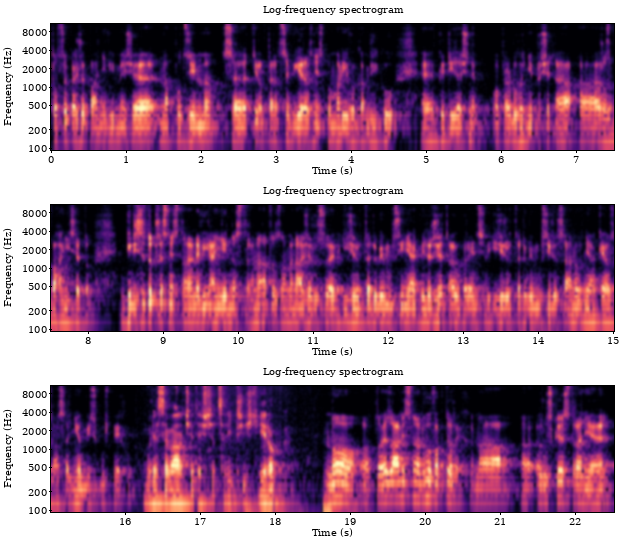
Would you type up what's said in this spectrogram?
to, co každopádně víme, že na podzim se ty operace výrazně zpomalí v okamžiku, eh, kdy začne opravdu hodně pršet a, a rozbahní se to. Kdy se to přesně stane, neví ani jedna strana, a to znamená, že Rusové vidí, že do té doby musí nějak vydržet a Ukrajinci vidí, že do té doby musí dosáhnout nějakého zásadního úspěchu. Bude se válčit ještě celý příští rok? No, to je závislé na dvou faktorech. Na eh, ruské straně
